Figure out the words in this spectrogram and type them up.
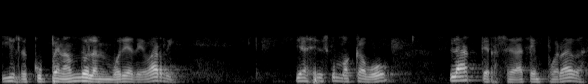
y recuperando la memoria de Barry. Y así es como acabó la tercera temporada.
